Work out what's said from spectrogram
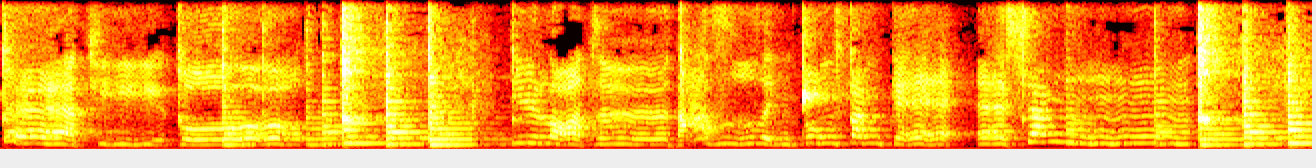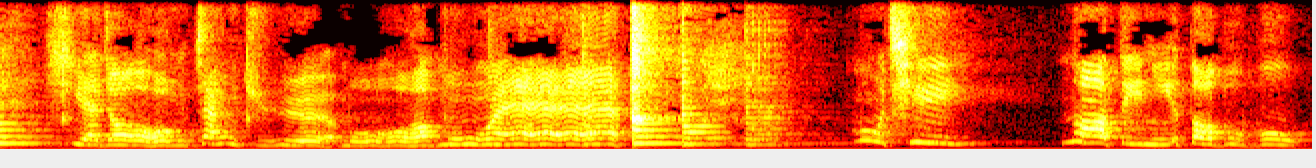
白天歌，你老子大是人中上盖香，先叫将军默默哎，母亲，那对你倒不不，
